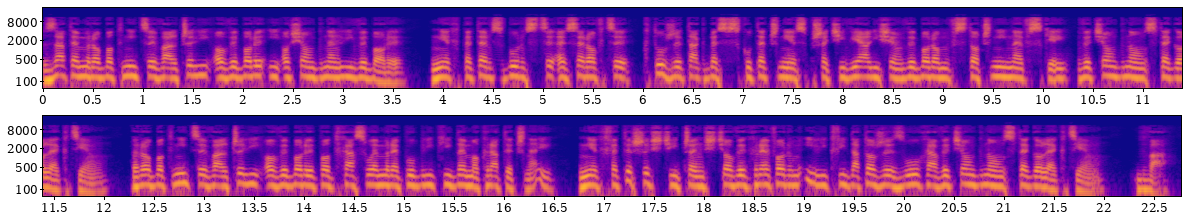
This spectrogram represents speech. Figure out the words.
Zatem robotnicy walczyli o wybory i osiągnęli wybory. Niech petersburscy eserowcy, którzy tak bezskutecznie sprzeciwiali się wyborom w Stoczni Newskiej, wyciągną z tego lekcję. Robotnicy walczyli o wybory pod hasłem Republiki Demokratycznej. Niech fetyszyści częściowych reform i likwidatorzy złucha wyciągną z tego lekcję. 2.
